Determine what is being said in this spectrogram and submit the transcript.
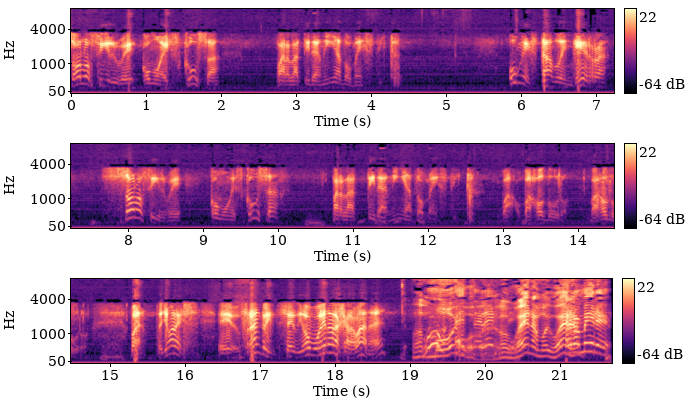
solo sirve como excusa para la tiranía doméstica. Un Estado en guerra solo sirve como excusa para la tiranía doméstica. Wow, bajo duro, bajo duro. Bueno, señores, eh, Franklin, se dio buena la caravana, ¿eh? Muy, Uh, excelente. muy buena, muy buena. Pero mire,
